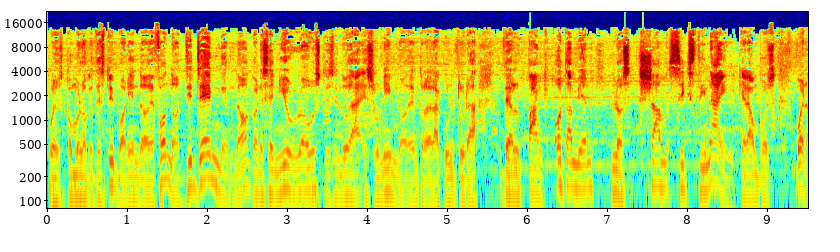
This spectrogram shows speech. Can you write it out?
pues como lo que te estoy poniendo de fondo, The Damned, ¿no? Con ese New Rose que sin duda es un himno dentro de la cultura del punk. O también los Sham 69, que eran pues, bueno,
